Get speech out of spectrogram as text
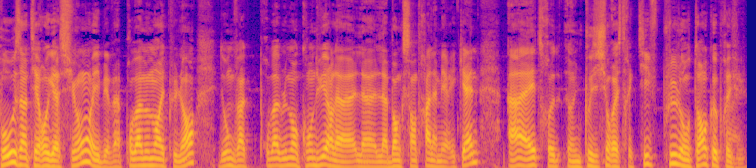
pose interrogation et va probablement être plus lent, donc va probablement conduire la, Banque centrale américaine à être dans une position restrictive plus longtemps que prévu.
